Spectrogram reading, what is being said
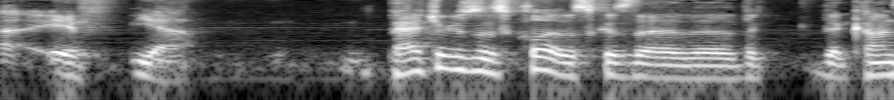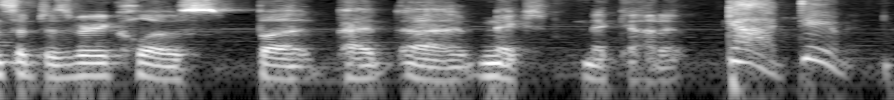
Uh, if yeah, Patrick's is close because the, the the the concept is very close. But Pat uh, Nick Nick got it. God damn it!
